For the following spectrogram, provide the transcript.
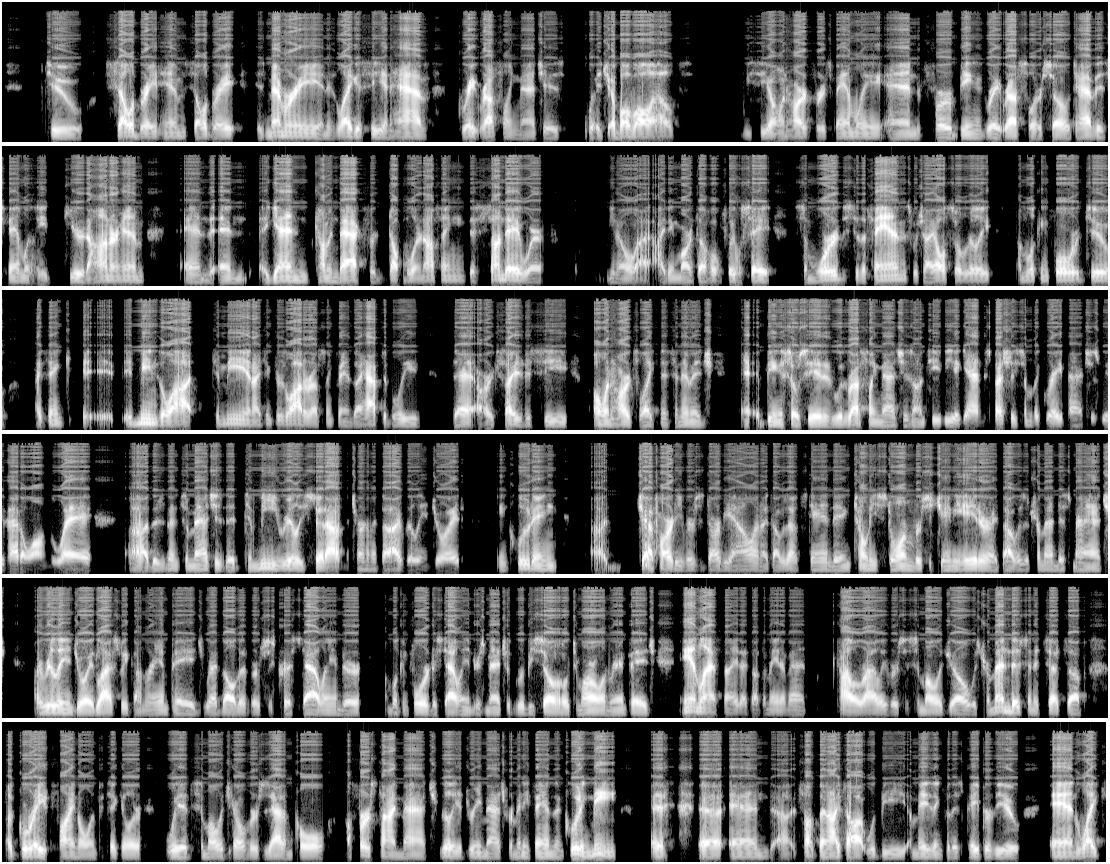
to celebrate him, celebrate his memory and his legacy and have great wrestling matches, which above all else we see Owen Hart for his family and for being a great wrestler. So to have his family here to honor him and and again coming back for double or nothing this Sunday where you know I, I think Martha hopefully will say some words to the fans which I also really I'm looking forward to. I think it, it means a lot to me and I think there's a lot of wrestling fans I have to believe that are excited to see Owen Hart's likeness and image being associated with wrestling matches on TV again, especially some of the great matches we've had along the way. Uh, there's been some matches that to me really stood out in the tournament that I really enjoyed, including uh, Jeff Hardy versus Darby Allin. I thought was outstanding. Toni Storm versus Jamie Hayter. I thought was a tremendous match. I really enjoyed last week on Rampage, Red Velvet versus Kris Statlander. I'm looking forward to Statlander's match with Ruby Soho tomorrow on Rampage. And last night, I thought the main event Kyle O'Reilly versus Samoa Joe was tremendous, and it sets up a great final in particular with Samoa Joe versus Adam Cole, a first-time match, really a dream match for many fans, including me, uh, and uh, something I thought would be amazing for this pay-per-view. And like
